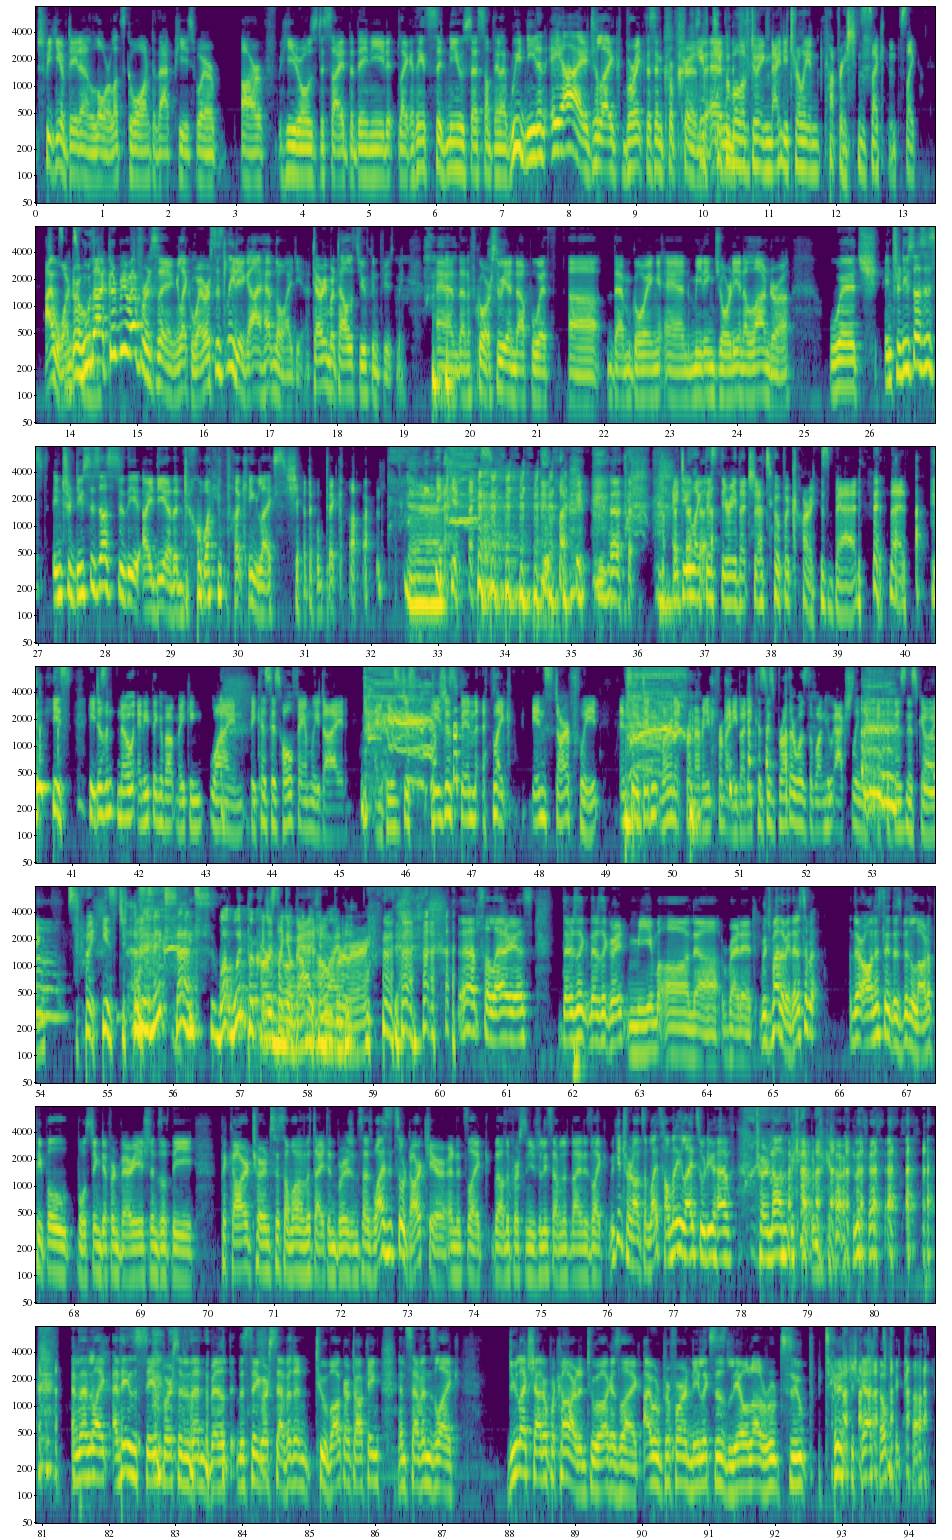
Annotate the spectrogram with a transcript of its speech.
speaking of data and lore let's go on to that piece where our f- heroes decide that they need like i think it's Sidney who says something like we need an ai to like break this encryption and- capable of doing 90 trillion operations a second. It's like I wonder who that could be referencing. Like, where is this leading? I have no idea. Terry Matalas, you've confused me. And then, of course, we end up with uh, them going and meeting Geordi and Alandra, which introduces us introduces us to the idea that nobody fucking likes Chateau Picard. Yeah. I do like this theory that Chateau Picard is bad. that he's he doesn't know anything about making wine because his whole family died, and he's just he's just been like in Starfleet, and so didn't learn it from any from anybody because his brother was the one who actually like kept the business going. So he's just. It makes sense. What would Picard just like know a bad making home brewer. That's hilarious. There's a there's a great meme on uh, Reddit, which by the way, there's some there honestly there's been a lot of people posting different variations of the Picard turns to someone on the Titan bridge and says, "Why is it so dark here?" And it's like the other person, usually seven of nine, is like, "We can turn on some lights. How many lights would you have turned on, Captain Picard?" and then like I think it's the same person who then built this thing where Seven and Tuvok are talking, and Seven's like. Do you like Chateau Picard? And Tuvok is like, I would prefer Neelix's Leola root soup to Chateau Picard.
